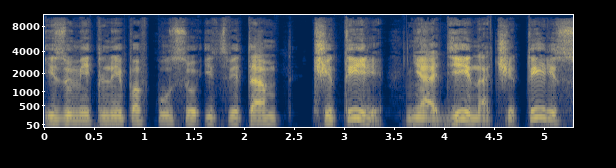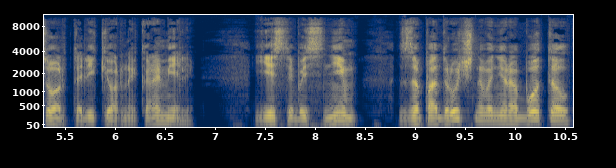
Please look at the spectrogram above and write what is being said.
изумительные по вкусу и цветам четыре, не один, а четыре сорта ликерной карамели, если бы с ним за подручного не работал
